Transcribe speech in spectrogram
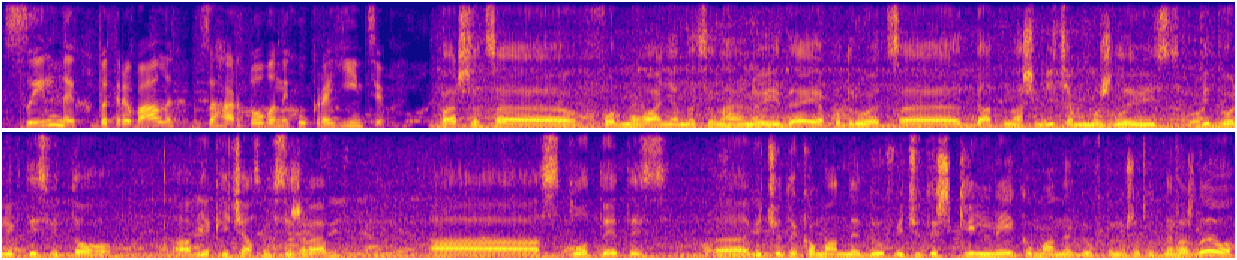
сильних, витривалих, загартованих українців. Перше, це формування національної ідеї. а По-друге, це дати нашим дітям можливість відволіктись від того, в який час ми всі живемо, сплотитись, е, відчути командний дух, відчути шкільний командний дух. Тому що тут не важливо,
